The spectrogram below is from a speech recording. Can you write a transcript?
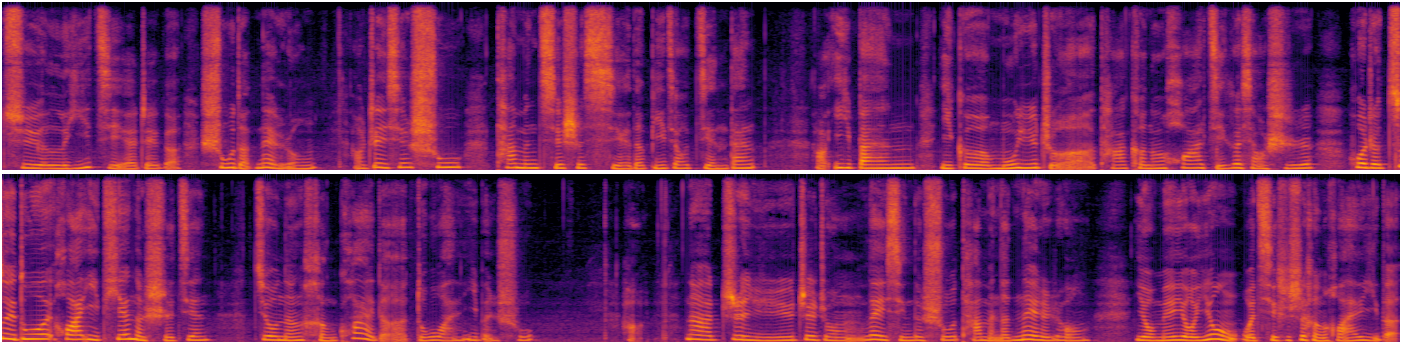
去理解这个书的内容。啊，这些书他们其实写的比较简单，啊，一般一个母语者他可能花几个小时，或者最多花一天的时间，就能很快的读完一本书。那至于这种类型的书，它们的内容有没有用，我其实是很怀疑的。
